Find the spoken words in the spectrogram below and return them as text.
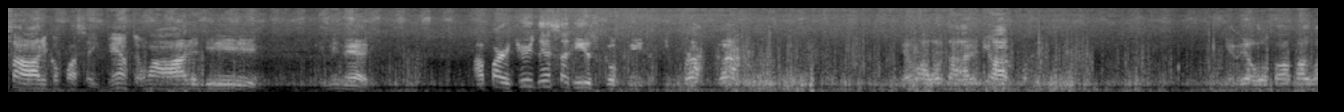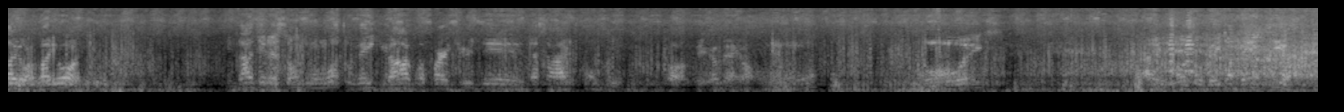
Essa área que eu passei dentro é uma área de, de minério. A partir desse risco que eu fiz aqui pra cá, é uma outra área de água. Quer ver? Eu vou falar para variônicas. Variônica, que dá a direção de um outro veio de água a partir de, dessa área de conflito. Ó, veja bem, ó. Um, dois. Aí o outro veio também aqui, ó.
